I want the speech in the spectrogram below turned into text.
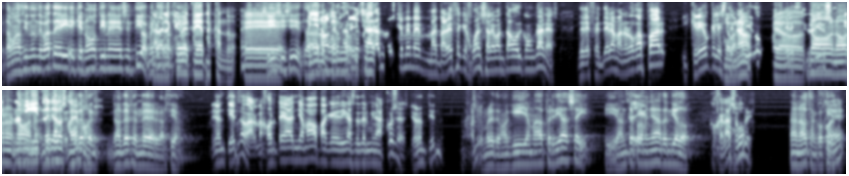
Que estamos haciendo un debate y que no tiene sentido. hazme La verdad es que me estáis atascando. Eh, Sí, sí, sí. está- oye, no de atascados. escuchar- Es que me, me- me parece que Juan se ha levantado hoy con ganas de defender a Manolo Gaspar y creo que el Pero bueno, escenario. pero- el escenario No, es- no, no, no. amiguito no, no ya lo no sabemos. defen- no es defender, García. Yo entiendo, a lo mejor te han llamado para que digas determinadas cosas. Yo lo entiendo. Sí, hombre, tengo aquí llamadas perdidas seis. Y antes por la mañana atendió dos. Cógelas, Ojo. hombre. No, no, están cogidas. Joder,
